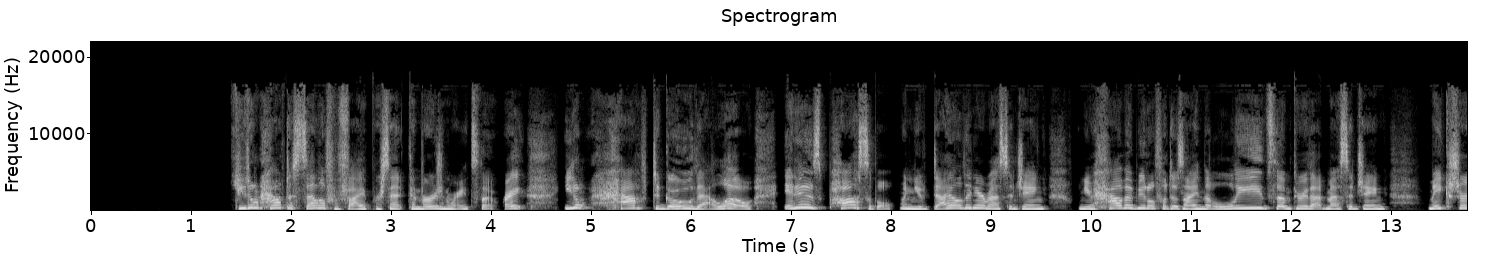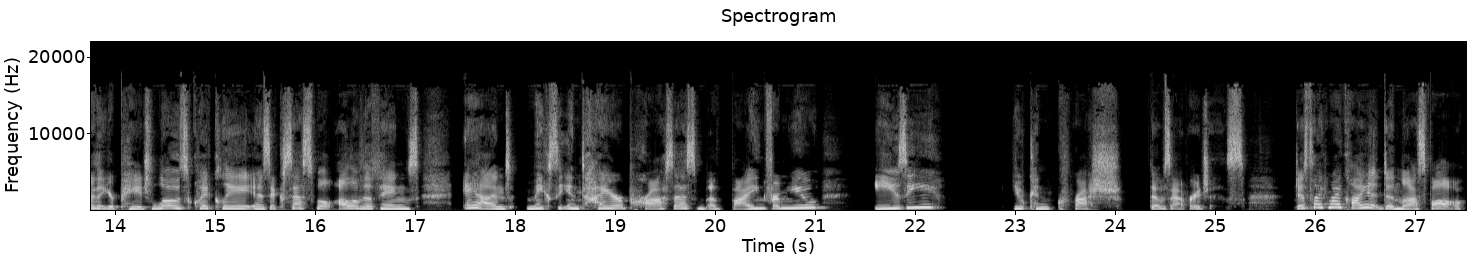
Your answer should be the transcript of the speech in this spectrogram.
You don't have to settle for 5% conversion rates though, right? You don't have to go that low. It is possible when you've dialed in your messaging, when you have a beautiful design that leads them through that messaging, make sure that your page loads quickly, is accessible, all of the things, and makes the entire process of buying from you easy, you can crush those averages. Just like my client did last fall.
